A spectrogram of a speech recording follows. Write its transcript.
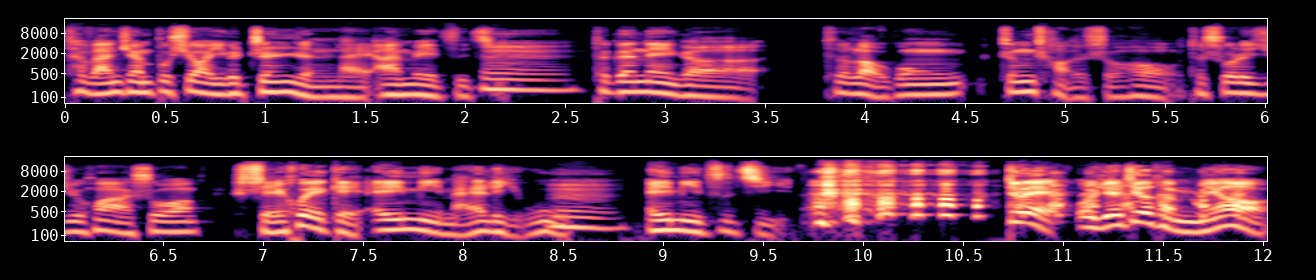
她完全不需要一个真人来安慰自己。嗯她跟那个她的老公争吵的时候，她说了一句话，说谁会给 Amy 买礼物？嗯 Amy 自己。对，我觉得这个很妙，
